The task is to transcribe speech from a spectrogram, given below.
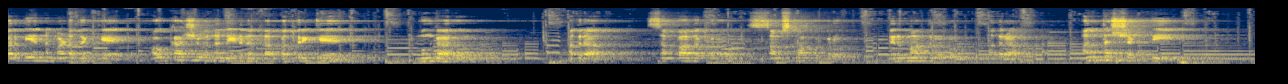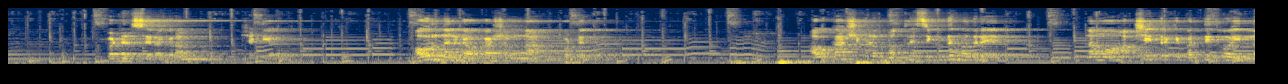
ವರದಿಯನ್ನು ಮಾಡೋದಕ್ಕೆ ಅವಕಾಶವನ್ನು ನೀಡಿದಂಥ ಪತ್ರಿಕೆ ಮುಂಗಾರು. ಅದರ ಸಂಪಾದಕರು, ಸಂಸ್ಥಾಪಕರು, ನಿರ್ಮಾತೃರು, ಅದರ ಅಂತಃಶಕ್ತಿ ಬಟರ್ಸೆ ರಘುರಾಮ್ ಶೆಟ್ಟಿ ಅವರು. ನನಗೆ ಅವಕಾಶವನ್ನ ಕೊಟ್ಟಿದ್ದರು ಅವಕಾಶಗಳು ಮೊದಲೇ ಸಿಗದೆ ಹೋದರೆ ನಾವು ಆ ಕ್ಷೇತ್ರಕ್ಕೆ ಬರ್ತಿದ್ವೋ ಇಲ್ಲ,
